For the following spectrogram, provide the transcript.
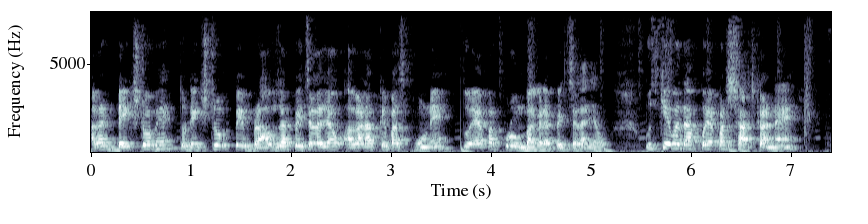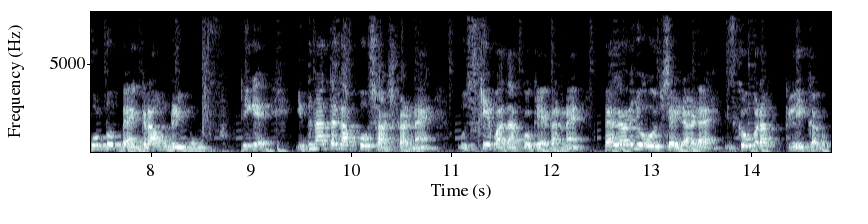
अगर डेस्कटॉप है तो डेस्कटॉप पे ब्राउज़र पे चला जाओ। अगर आपके पास फ़ोन है तो यहाँ पर क्रोम वगैरह पे चला जाओ। उसके बाद आपको यहाँ पर सर्च करना है फ़ोटो बैकग्राउंड रिमूव ठीक है? इतना तक आपको सर्च करना है। उसके बाद आपको क्या करना है? पहला वाला जो वेबसाइट आ रहा है, इसके ऊपर आप क्लिक करो।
